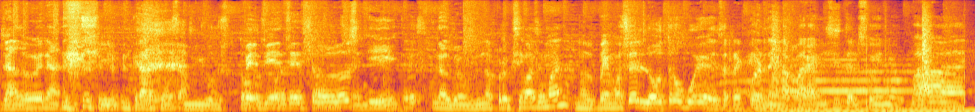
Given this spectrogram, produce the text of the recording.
ya lo verán. Sí, gracias amigos todos pendientes todos pendientes. y nos vemos una próxima semana. Nos vemos el otro jueves. Recuerden la parálisis del sueño. Bye.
